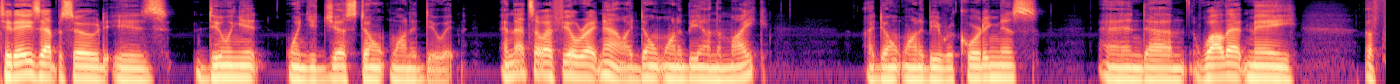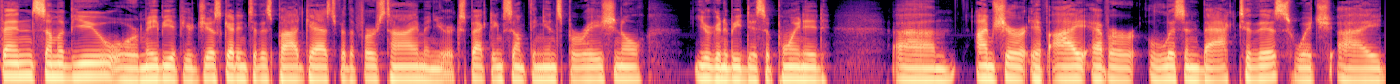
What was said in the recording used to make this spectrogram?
today's episode is doing it when you just don't want to do it. And that's how I feel right now. I don't want to be on the mic. I don't want to be recording this. And um, while that may offend some of you, or maybe if you're just getting to this podcast for the first time and you're expecting something inspirational, you're going to be disappointed. Um, I'm sure if I ever listen back to this, which I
